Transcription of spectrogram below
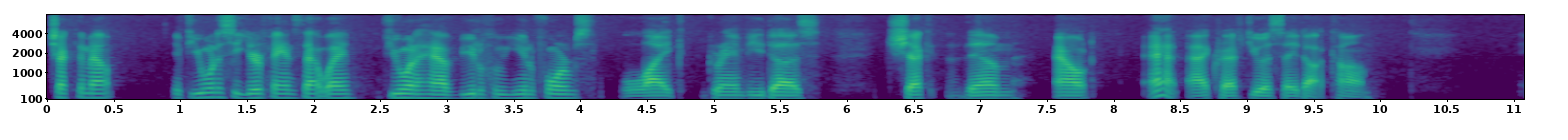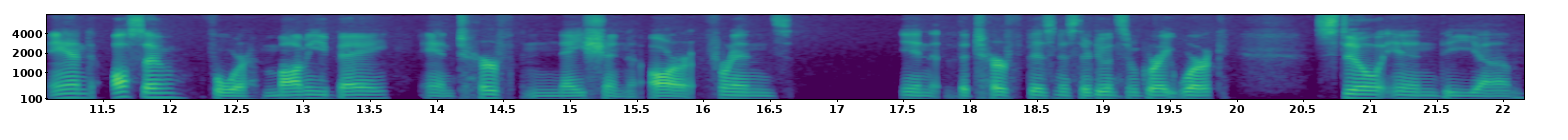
Check them out. If you want to see your fans that way, if you want to have beautiful uniforms like Grandview does, check them out at adcraftusa.com. And also for Mommy Bay and Turf Nation, our friends in the turf business. They're doing some great work. Still in the um,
